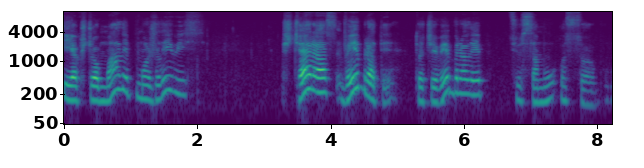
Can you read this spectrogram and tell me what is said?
І якщо мали б можливість ще раз вибрати, то чи вибрали б цю саму особу?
